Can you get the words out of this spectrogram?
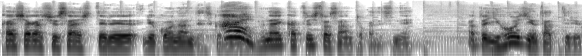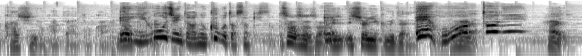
会社が主催している旅行なんですけども、はい。船井勝人さんとかですね、あと、違法人を歌っている歌手の方とか。えなんか違法人ってあの久保田早紀さんそうそうそう、一緒に行くみたいです。え本当に、はい。はい。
